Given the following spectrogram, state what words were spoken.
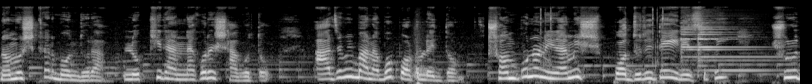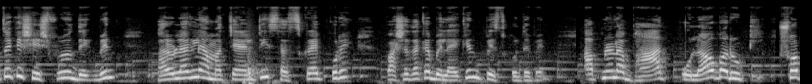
নমস্কার বন্ধুরা, লক্ষ্মী রান্না করে স্বাগত। আজ আমি বানাবো পটলের দম। সম্পূর্ণ নিরামিষ পদ্ধতিতে এই রেসিপি শুরু থেকে শেষ পর্যন্ত দেখবেন। ভালো লাগলে আমার চ্যানেলটি সাবস্ক্রাইব করে পাশে থাকা বেলাইকেন প্রেস করে দেবেন। আপনারা ভাত, পোলাও বা রুটি সব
